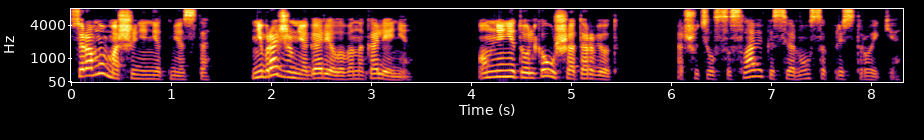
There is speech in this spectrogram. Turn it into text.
Все равно в машине нет места. Не брать же мне Горелого на колени. Он мне не только уши оторвет. Отшутился Славик и свернулся к пристройке.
